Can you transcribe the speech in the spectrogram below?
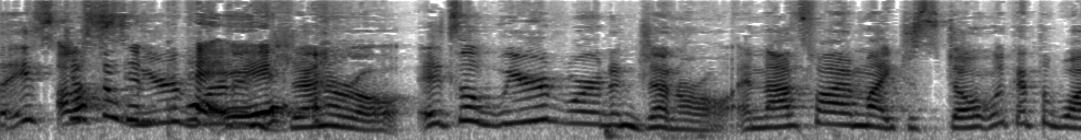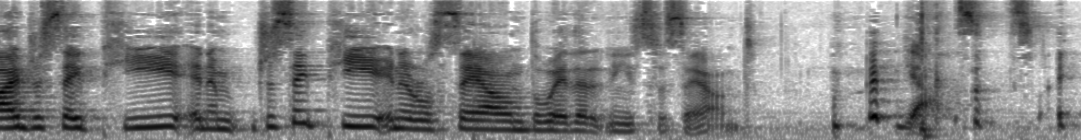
it's just a weird Pay. word in general. It's a weird word in general, and that's why I'm like, just don't look at the Y. Just say P, and just say P, and it'll sound the way that it needs to sound. Yeah. it's like,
